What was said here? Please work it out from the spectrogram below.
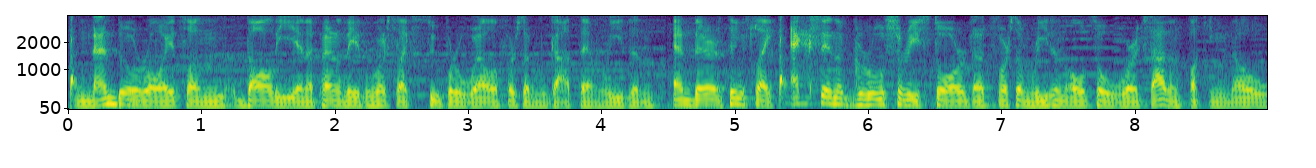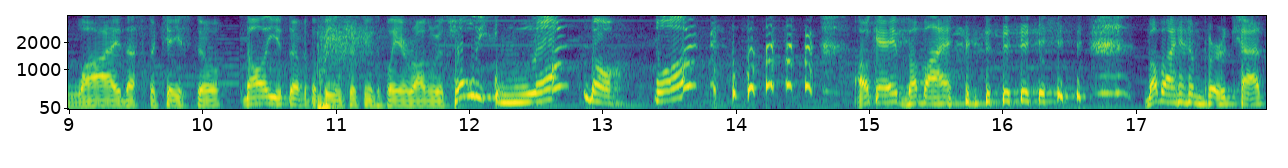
Nendoroids on DALL-E and apparently it works like super well for some goddamn reason. And there are things like X in a grocery store that for some reason also works. I don't fucking know why that's the case though. DALL-E is definitely interesting to play around with. Holy, what the fuck? Okay, bye-bye. bye-bye, Ember Cat.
